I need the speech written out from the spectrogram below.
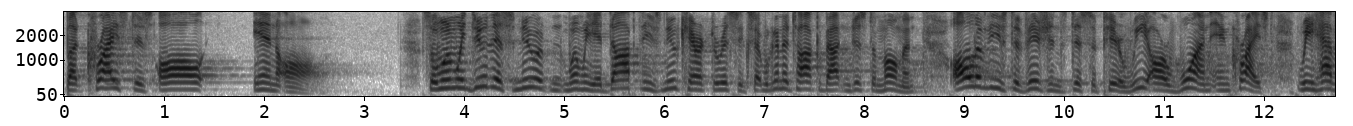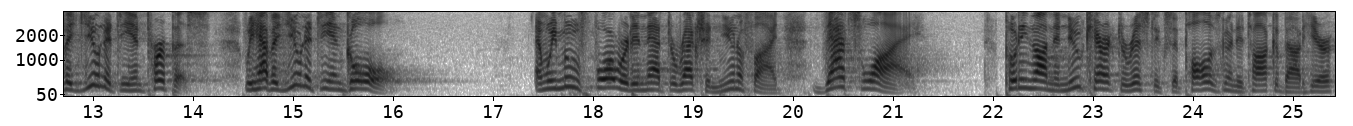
but Christ is all in all. So when we do this new, when we adopt these new characteristics that we're going to talk about in just a moment, all of these divisions disappear. We are one in Christ. We have a unity in purpose. We have a unity in goal. And we move forward in that direction, unified. That's why putting on the new characteristics that Paul is going to talk about here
